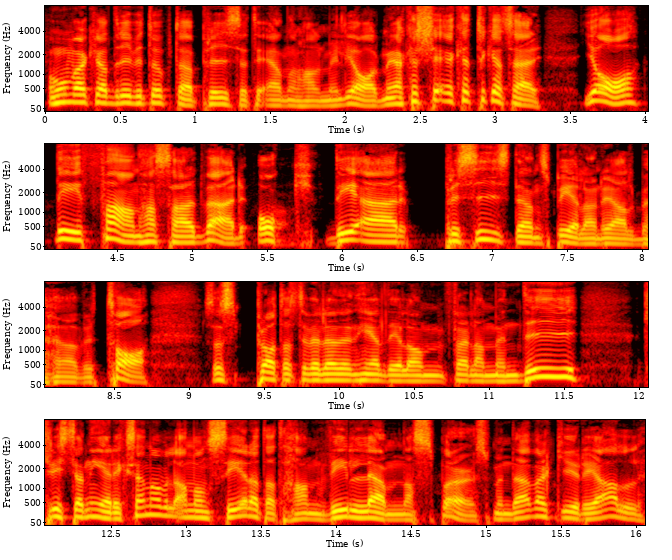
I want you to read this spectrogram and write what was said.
Och hon verkar ha drivit upp det här priset till en och en halv miljard. Men jag kan, jag kan tycka så här, ja det är fan Hazard värd och det är precis den spelaren Real behöver ta. Så pratas det väl en hel del om Ferland Mendy, Christian Eriksen har väl annonserat att han vill lämna Spurs, men där verkar ju Real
